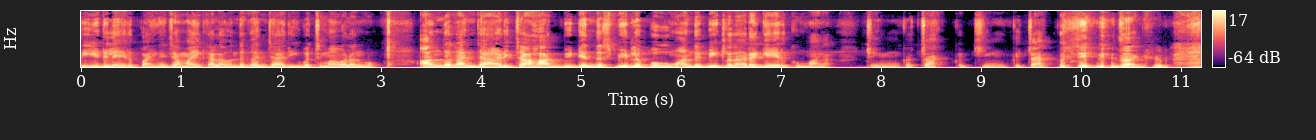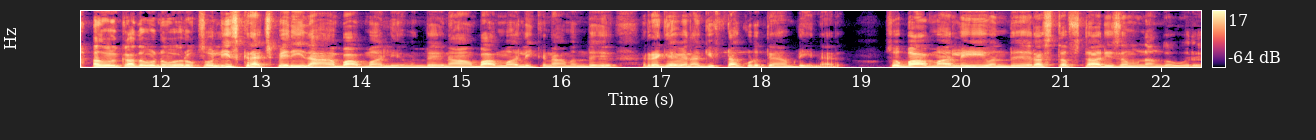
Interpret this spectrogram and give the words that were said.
வீடுலே இருப்பாங்க ஜமாய்க்காவில் வந்து கஞ்சா அதிகபட்சமாக வழங்கும். அந்த கஞ்சா அடித்தா ஹார்ட் பீட் எந்த ஸ்பீடில் போகுமோ அந்த பீட்டில் தான் ரெகே இருக்கும்பாங்க. சிங்கு சாக்கு சிங்கு சாக்கு சிங்கு சாக்கு அது ஒரு கதை ஒன்று வரும். ஸோ லீ ஸ்க்ராட்ச் பெரி தான் பாப் மார்லியை வந்து நான் பாப் மார்லிக்கு நான் வந்து ரெகேவை நான் கிஃப்டாக கொடுத்தேன் அப்படின்னாரு. ஸோ பாப் மார்லி வந்து ஆஃப் ஸ்டாரிசம்னு அங்கே ஒரு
